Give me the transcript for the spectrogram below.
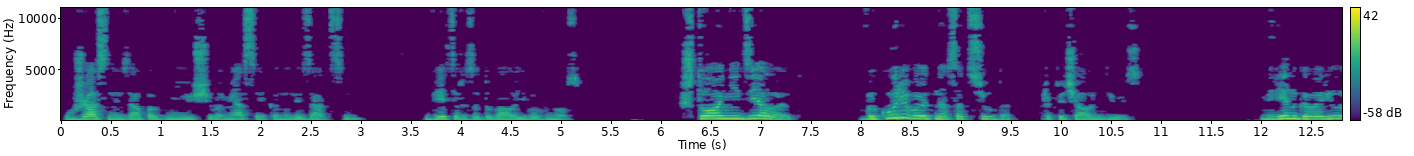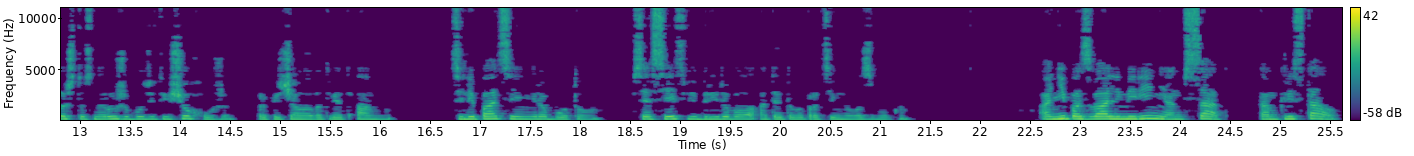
Ужасный запах гниющего мяса и канализации. Ветер задувал его в нос. «Что они делают?» «Выкуривают нас отсюда!» — прокричал Льюис. Мирен говорила, что снаружи будет еще хуже, — прокричала в ответ Анна. Телепатия не работала. Вся сеть вибрировала от этого противного звука. Они позвали Мириниан в сад. Там кристалл.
